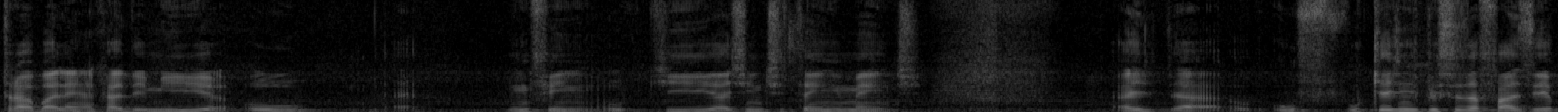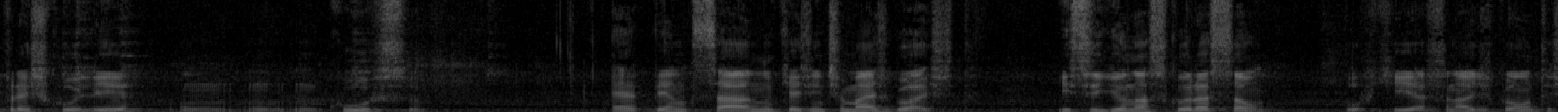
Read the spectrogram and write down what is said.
trabalhar em academia ou é, enfim o que a gente tem em mente o, o que a gente precisa fazer para escolher um, um, um curso é pensar no que a gente mais gosta e seguir o nosso coração porque afinal de contas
